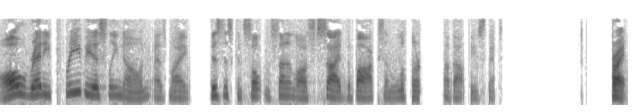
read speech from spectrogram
already previously known as my business consultant son-in-law side the box and look learn about these things all right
